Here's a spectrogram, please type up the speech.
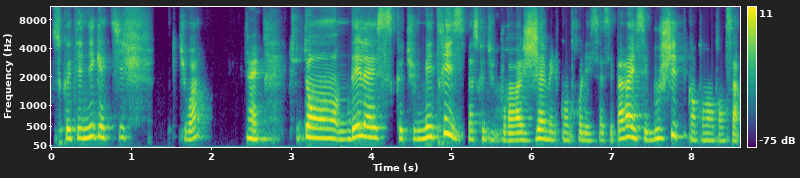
ce côté négatif, tu vois, tu t'en délaisses, que tu le maîtrises, parce que tu ne pourras jamais le contrôler. Ça, c'est pareil, c'est bullshit quand on entend ça.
